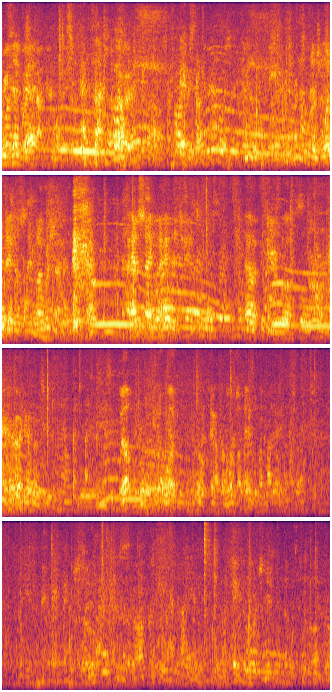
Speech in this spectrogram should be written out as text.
resent that. There's one day, I wish I. I had say when I had the chance. Now. Well, you know what? Gonna take the Lord's table today. So, Take the Lord's table, that was an offer.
